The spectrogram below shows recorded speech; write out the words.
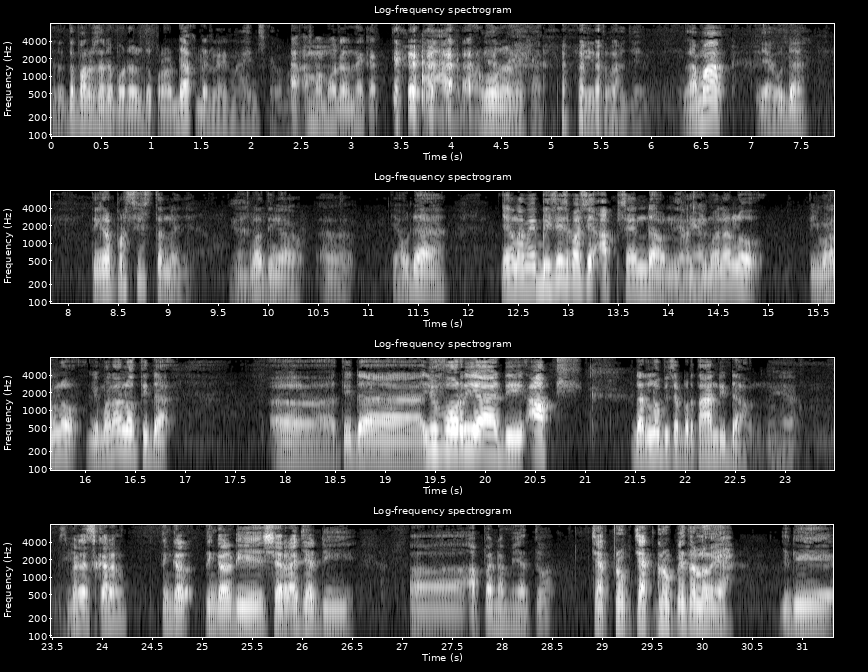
Ya, tetap harus ada modal untuk produk dan lain-lain segala Ah, macam. sama modal nekat. Kamu udah nekat. Itu aja. Mah ya udah. Tinggal persisten aja. Ya. lo tinggal eh, ya udah. Yang namanya bisnis pasti ups and down. Nah Iya. gimana lo gimana lo gimana lo tidak eh, tidak euforia di ups dan lo bisa bertahan di down? Iya. Sebenarnya sekarang tinggal tinggal di share aja di eh, apa namanya tuh chat group chat group itu lo ya. Jadi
